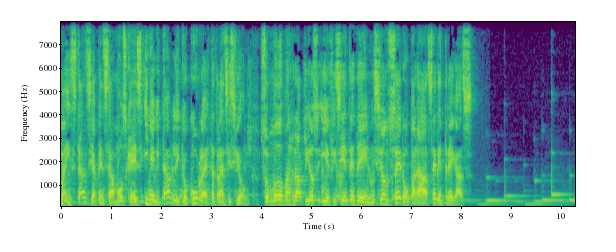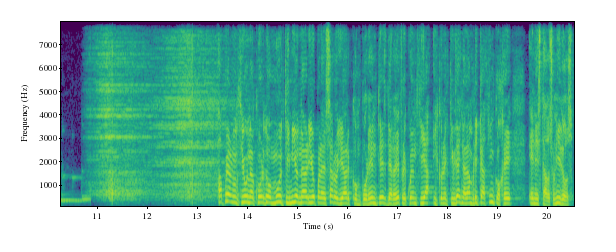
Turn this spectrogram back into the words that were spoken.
Última instancia pensamos que es inevitable que ocurra esta transición. Son modos más rápidos y eficientes de emisión cero para hacer entregas. Apple anunció un acuerdo multimillonario para desarrollar componentes de radiofrecuencia y conectividad inalámbrica 5G en Estados Unidos.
